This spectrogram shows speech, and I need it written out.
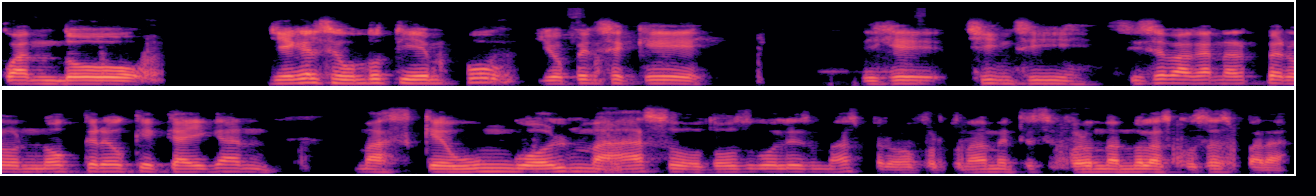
cuando llega el segundo tiempo, yo pensé que, dije, chin, sí, sí se va a ganar, pero no creo que caigan más que un gol más o dos goles más, pero afortunadamente se fueron dando las cosas para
